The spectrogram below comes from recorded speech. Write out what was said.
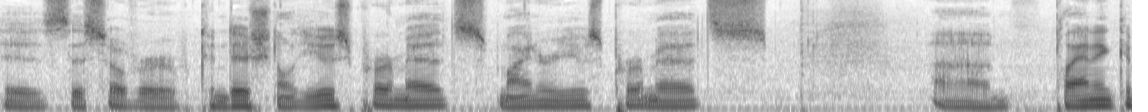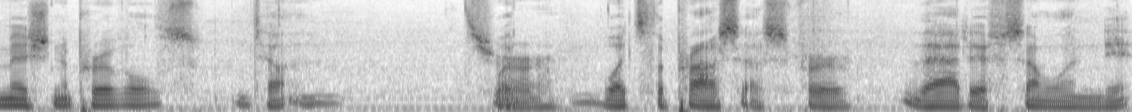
is this over conditional use permits, minor use permits, um, planning commission approvals? Tell, sure. What, what's the process for that if someone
